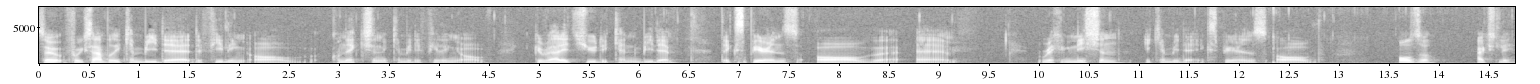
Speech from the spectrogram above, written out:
So, for example, it can be the, the feeling of connection, it can be the feeling of gratitude, it can be the, the experience of uh, um, recognition, it can be the experience of also actually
